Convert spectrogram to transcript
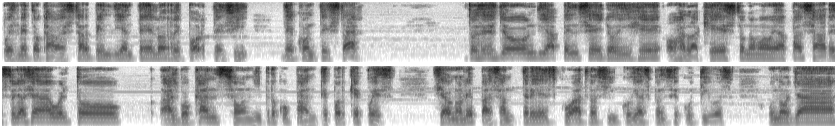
pues me tocaba estar pendiente de los reportes, ¿sí? De contestar. Entonces yo un día pensé, yo dije, ojalá que esto no me vaya a pasar. Esto ya se ha vuelto algo cansón y preocupante porque pues si a uno le pasan tres, cuatro, cinco días consecutivos, uno ya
